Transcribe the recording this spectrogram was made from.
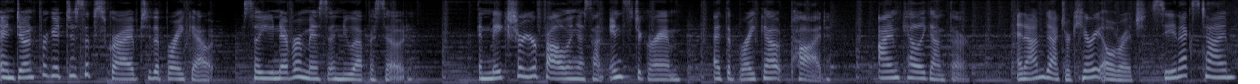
And don't forget to subscribe to The Breakout so you never miss a new episode. And make sure you're following us on Instagram at The Breakout Pod. I'm Kelly Gunther. And I'm Dr. Carrie Ulrich. See you next time.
